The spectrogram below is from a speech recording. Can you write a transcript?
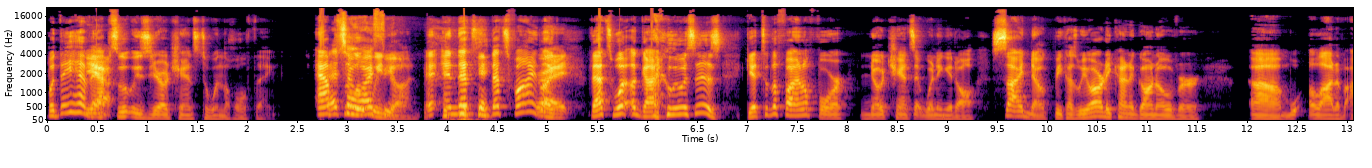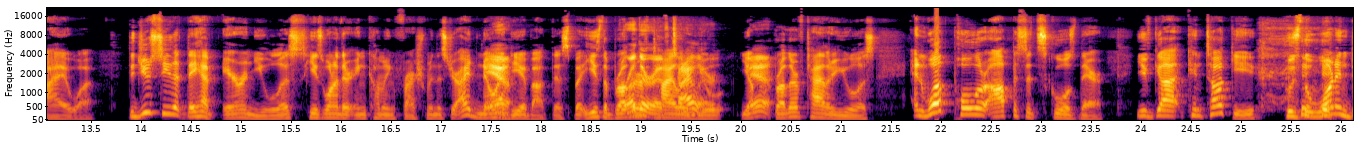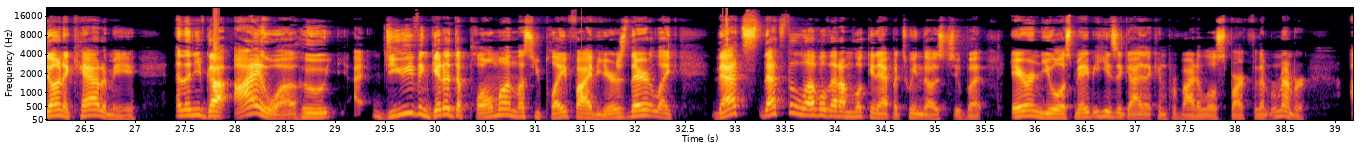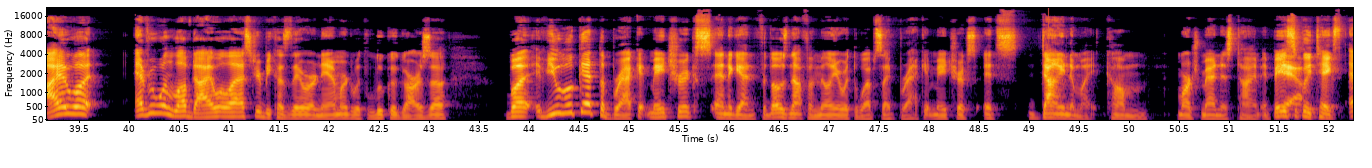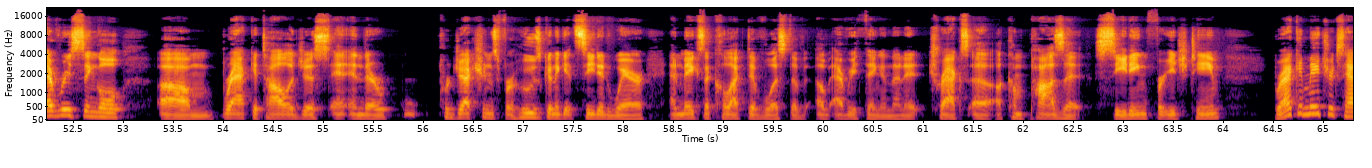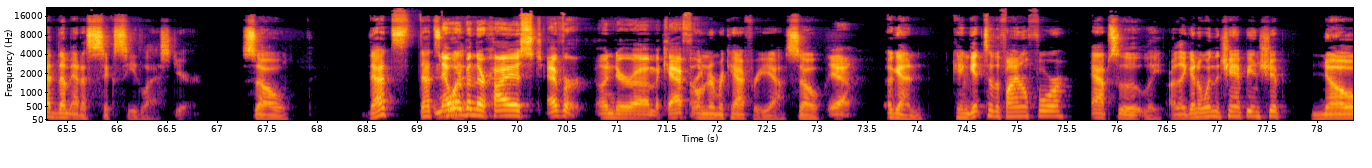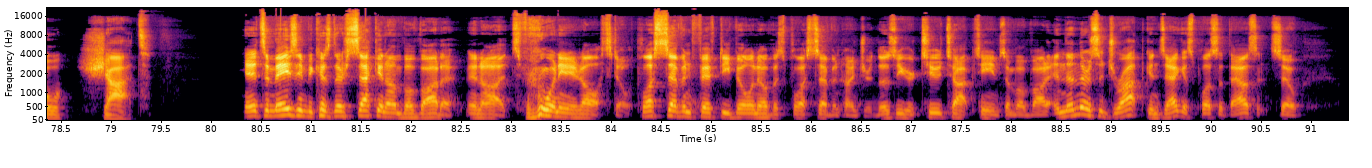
but they have Yeah. absolutely zero chance to win the whole thing. That's how I Absolutely not. And that's that's fine. Right. Like that's what a guy Lewis is. Get to the final four, no chance at winning it all. Side note, because we've already kind of gone over um, a lot of Iowa. Did you see that they have Ahron Ulis? He's one of their incoming freshmen this year. I had no Yeah. idea about this, but he's the brother, Brother of of Tyler. Tyler. Eul- yep, Yeah. brother of Tyler Ulis. And what polar opposite schools there? You've got Kentucky, who's the one and done academy, and then you've got Iowa, who do you even get a diploma unless you play five years there? Like that's that's the level that I'm looking at between those two. But Ahron Ulis, maybe he's a guy that can provide a little spark for them. Remember, Iowa. Everyone loved Iowa last year because they were enamored with Luka Garza. But if you look at the bracket matrix, and again, for those not familiar with the website Bracket Matrix, it's dynamite come March Madness time. It basically takes every single um, bracketologist and, and their projections for who's going to get seated where and makes a collective list of, of everything, and then it tracks a, a composite seating for each team. Bracket Matrix had them at a six seed last year. So that's that's And that would have been their highest ever under uh, McCaffery. owner McCaffery, yeah. So yeah. again, can get to the final four? Absolutely. Are they going to win the championship? No shot. And it's amazing because they're second on Bovada in odds for winning it all still. Plus 750, Villanova's plus 700. Those are your two top teams on Bovada. And then there's a drop, Gonzaga's plus 1,000. So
